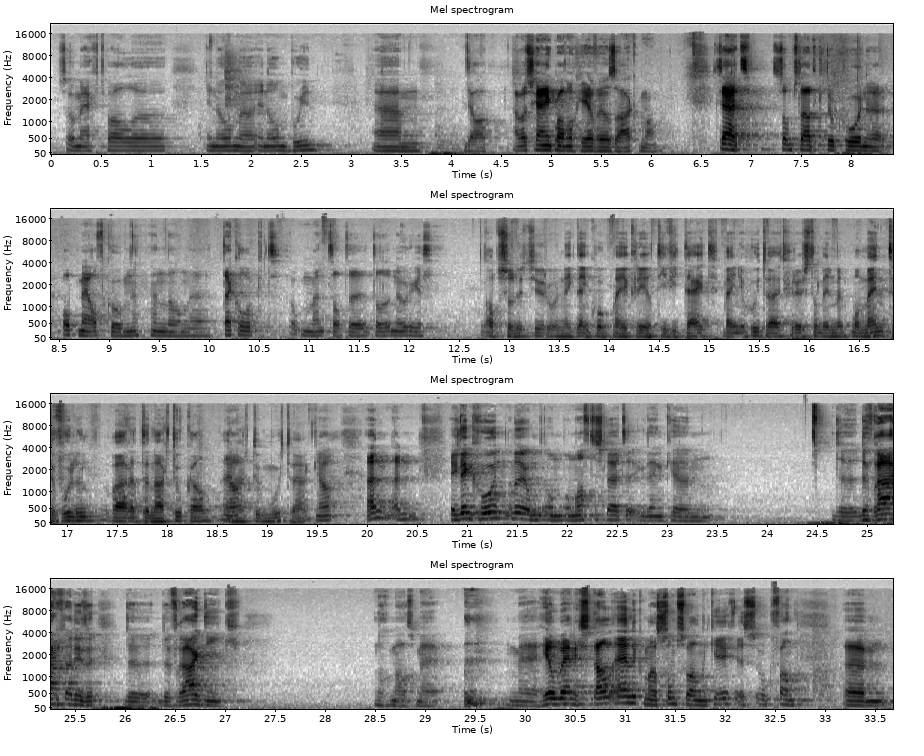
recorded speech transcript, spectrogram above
zou mij echt wel enorm, enorm boeien. Um, ja, en waarschijnlijk wel nog heel veel zaken, maar ik zei het, soms laat ik het ook gewoon op mij afkomen. Hè, en dan tackle ik het op het moment dat, dat het nodig is. Absoluut, Jeroen. Ik denk ook met je creativiteit ben je goed uitgerust om in het moment te voelen waar het er naartoe kan en naartoe moet. Hè. Ja, en, en ik denk gewoon, om, om, om af te sluiten, ik denk um, de, de, vraag, de, de, de vraag die ik nogmaals mij, mij heel weinig stel eigenlijk, maar soms wel een keer, is ook van, um,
